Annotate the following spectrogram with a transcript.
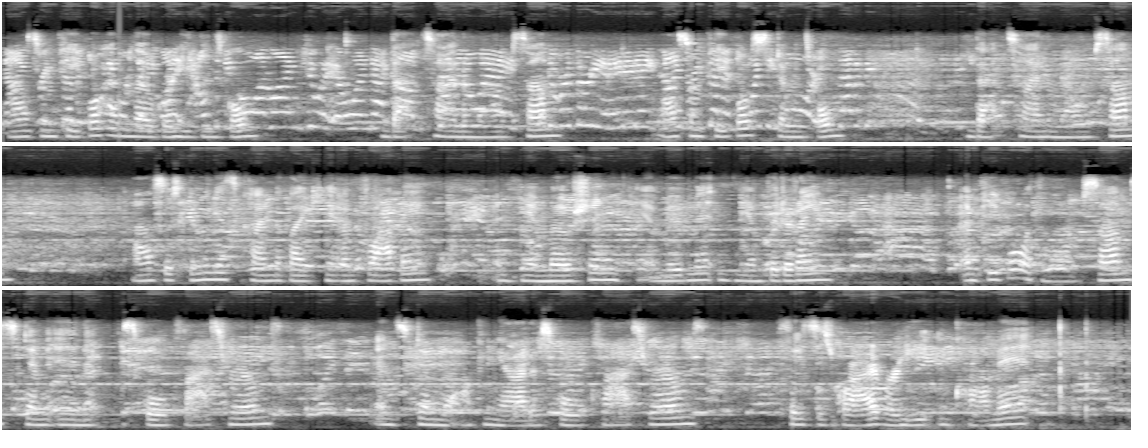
Also, when people have no grades in school, that sign of some autism people stims home. That kind of autism. Also, stimming is kind of like hand flapping and hand motion, hand movement, and hand fidgeting. And people with autism stim in school classrooms and stim walking out of school classrooms. Please subscribe, rate, and comment.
